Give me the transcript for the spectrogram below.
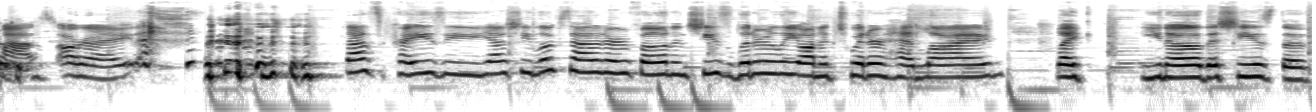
Past. All right. That's crazy. Yeah, she looks at her phone and she's literally on a Twitter headline. Like, you know, that she is the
